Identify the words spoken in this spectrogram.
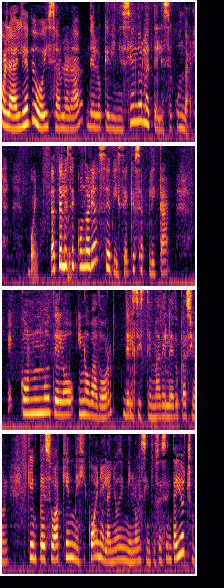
Hola, el día de hoy se hablará de lo que viene siendo la telesecundaria. Bueno, la telesecundaria se dice que se aplica eh, con un modelo innovador del sistema de la educación que empezó aquí en México en el año de 1968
